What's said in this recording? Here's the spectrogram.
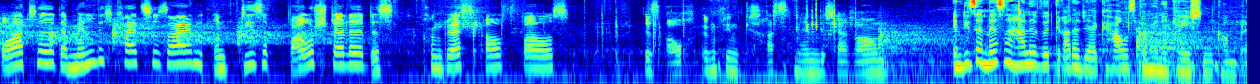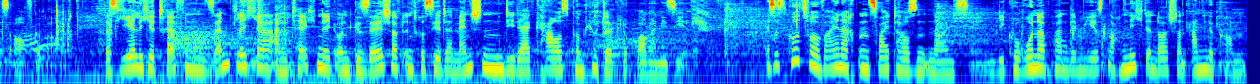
Orte der Männlichkeit zu sein und diese Baustelle des Kongressaufbaus ist auch irgendwie ein krass männlicher Raum. In dieser Messehalle wird gerade der Chaos Communication Congress aufgebaut. Das jährliche Treffen sämtlicher an Technik und Gesellschaft interessierter Menschen, die der Chaos Computer Club organisiert. Es ist kurz vor Weihnachten 2019. Die Corona-Pandemie ist noch nicht in Deutschland angekommen.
